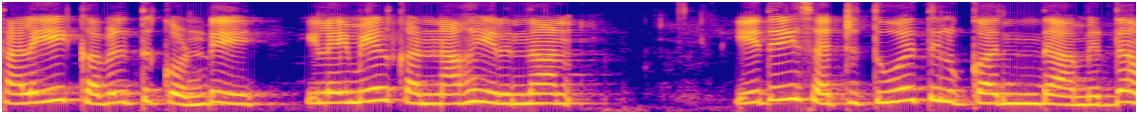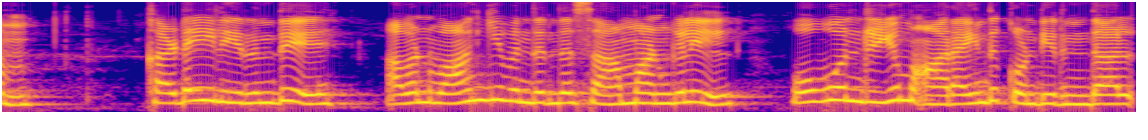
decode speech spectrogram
தலையை கவிழ்த்து கொண்டு இலைமேல் கண்ணாக இருந்தான். எதிரே சற்று தூரத்தில் உட்கார்ந்திருந்த அமிர்தம் கடையிலிருந்து அவன் வாங்கி வந்திருந்த சாமான்களில் ஒவ்வொன்றையும் ஆராய்ந்து கொண்டிருந்தாள்.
